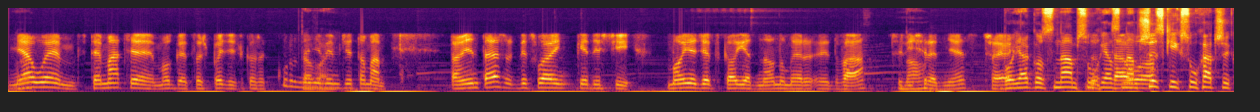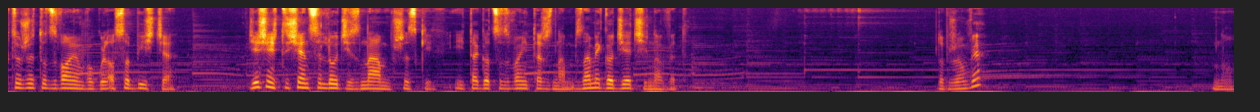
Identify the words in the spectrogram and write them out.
miałem w temacie, mogę coś powiedzieć, tylko że kurde, nie Dawaj. wiem gdzie to mam. Pamiętasz, wysłałem kiedyś ci moje dziecko jedno, numer y, dwa, czyli No. średnie z trzech. Bo ja go znam, słuch, ja znam wszystkich słuchaczy, którzy tu dzwonią w ogóle osobiście. 10 tysięcy ludzi znam wszystkich i tego, co dzwoni, też znam. Znam jego dzieci nawet. Dobrze mówię? No,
